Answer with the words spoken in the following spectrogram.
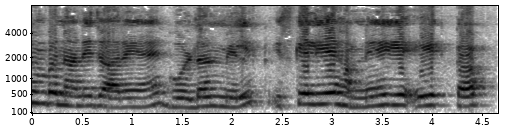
हम बनाने जा रहे हैं गोल्डन मिल्क इसके लिए हमने ये एक कप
